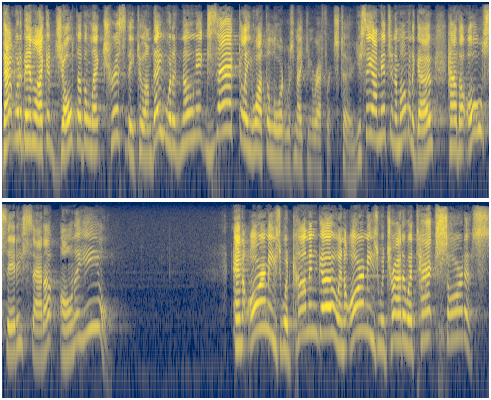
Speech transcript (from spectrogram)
That would have been like a jolt of electricity to them. They would have known exactly what the Lord was making reference to. You see, I mentioned a moment ago how the old city sat up on a hill. And armies would come and go, and armies would try to attack Sardis.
